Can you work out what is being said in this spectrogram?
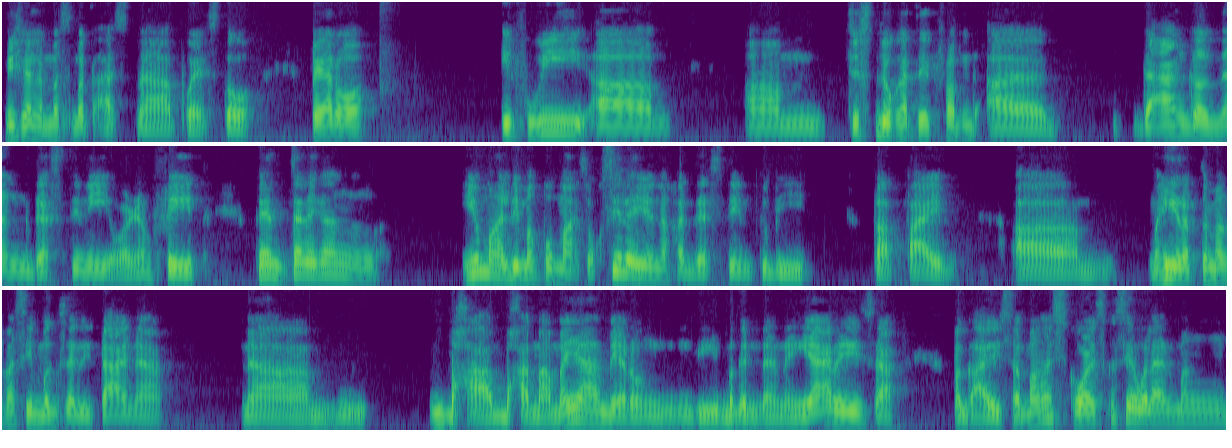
Michelle mas mataas na pwesto. Pero if we um, um, just look at it from uh, the angle ng destiny or ng fate, then talagang yung mga limang pumasok, sila yung nakadestined to be top five. Um, mahirap naman kasi magsalita na na baka baka mamaya merong hindi magandang nangyari sa pag-ayos sa mga scores kasi wala namang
